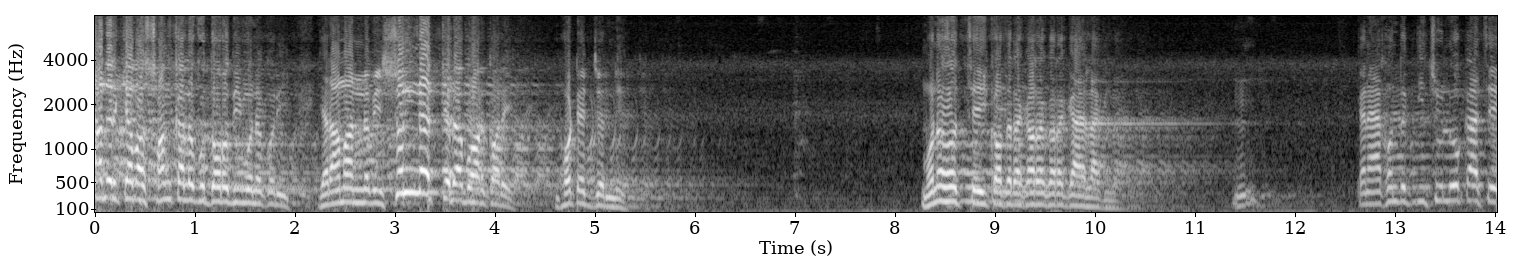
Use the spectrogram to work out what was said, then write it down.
তাদেরকে আবার সংখ্যালঘু দরদি মনে করি, যারা আমার নবী সুন্নতকে ব্যবহার করে ভোটের জন্য। মনে হচ্ছে এই কথাটা কারও কারও গায়ে লাগল? কেন এখন তো কিছু লোক আছে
